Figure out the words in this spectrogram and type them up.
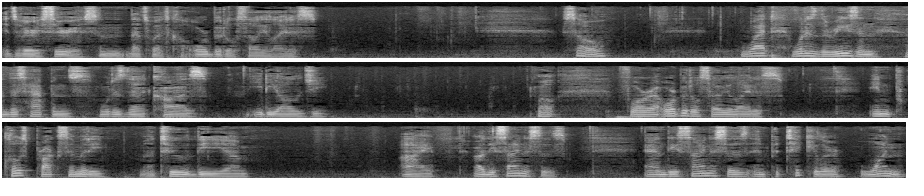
it's very serious, and that's why it's called orbital cellulitis. So, what what is the reason this happens? What is the cause, etiology? Well, for uh, orbital cellulitis, in close proximity uh, to the um, eye are the sinuses. And these sinuses, in particular, one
